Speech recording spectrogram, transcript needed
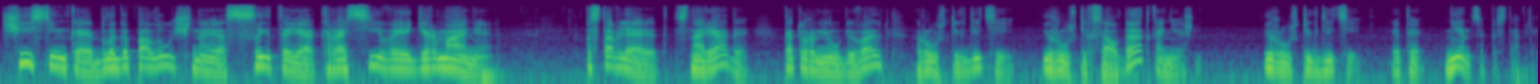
чистенькая, благополучная, сытая, красивая Германия поставляет снаряды, которыми убивают русских детей. И русских солдат, конечно, и русских детей. Это немцы поставляют.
